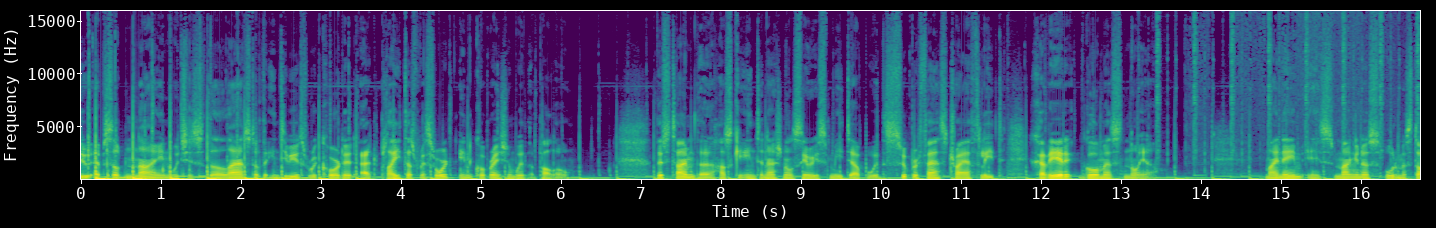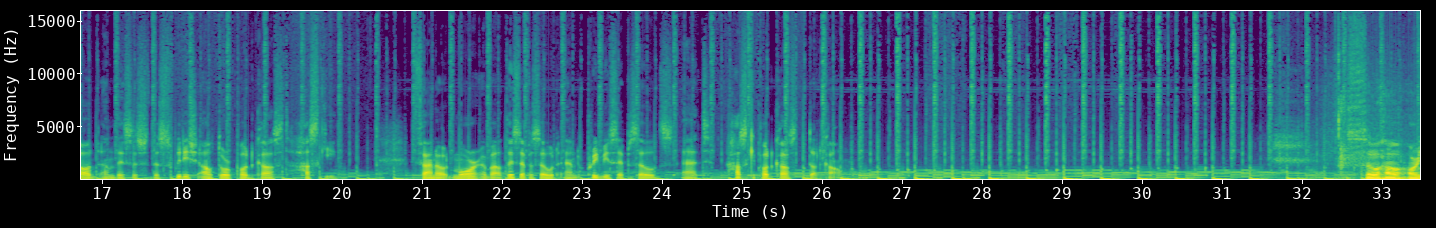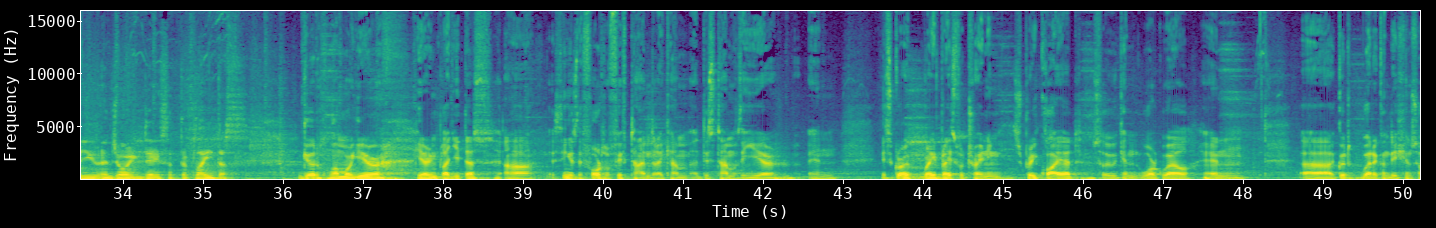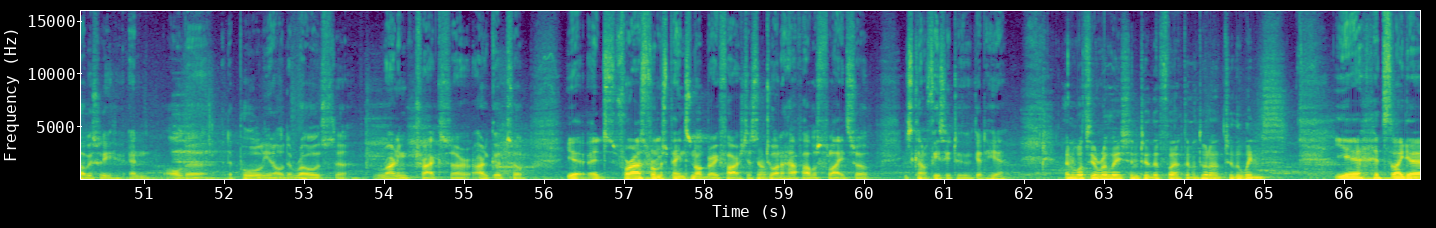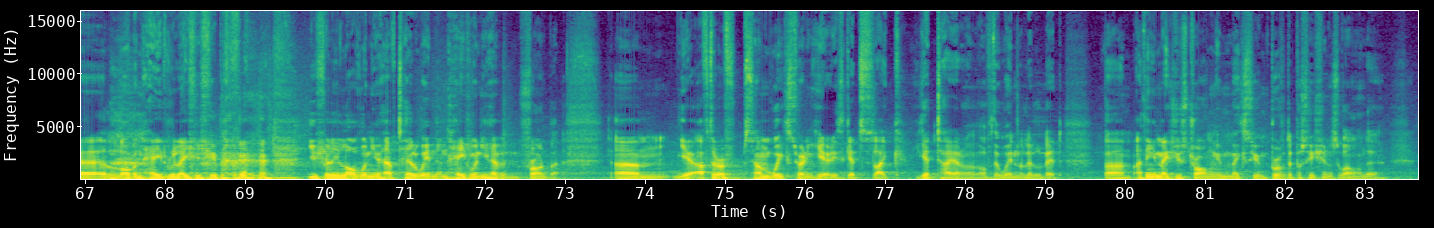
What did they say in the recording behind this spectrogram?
To episode 9, which is the last of the interviews recorded at Playitas Resort in cooperation with Apollo. This time, the Husky International Series meet up with superfast triathlete Javier Gomez Noya. My name is Magnus Ormestad, and this is the Swedish outdoor podcast Husky. Find out more about this episode and previous episodes at huskypodcast.com. So, how are you enjoying days at the Playitas? Good. One more year here in Playitas. Uh, I think it's the fourth or fifth time that I come at this time of the year, and it's a great, great place for training. It's pretty quiet, so we can work well and uh, good weather conditions, obviously, and all the the pool, you know, the roads, the running tracks are, are good. So, yeah, it's for us from Spain. It's not very far. It's just a two and a half hours flight, so it's kind of easy to get here. And what's your relation to the Fuerteventura, to the winds? Yeah, it's like a love and hate relationship. Usually love when you have tailwind and hate when you have it in front. But um, yeah, after some weeks training here, it gets like you get tired of, the wind a little bit. But I think it makes you strong. It makes you improve the position as well on the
